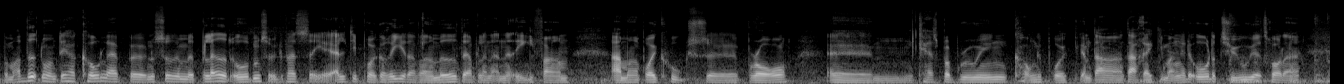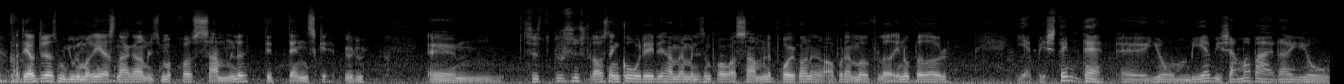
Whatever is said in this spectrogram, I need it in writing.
hvor meget ved du om det her collab? Øh, nu sidder vi med bladet åbent, så vi kan faktisk se alle de bryggerier, der har været med. Der er blandt andet Elfarm, Amager Bryghus, øh, Braw, øh, Kasper Brewing, Kongebryg. Jamen, der, der er rigtig mange. Det er 28, jeg tror, der er. Og det er jo det der, som Julie Maria snakker om, ligesom at prøve at samle det danske øl. Øhm, synes, du synes vel også, det er en god idé, det her med, at man ligesom prøver at samle bryggerne og på den måde få lavet endnu bedre øl? Ja, bestemt da. Øh, jo mere vi samarbejder, jo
